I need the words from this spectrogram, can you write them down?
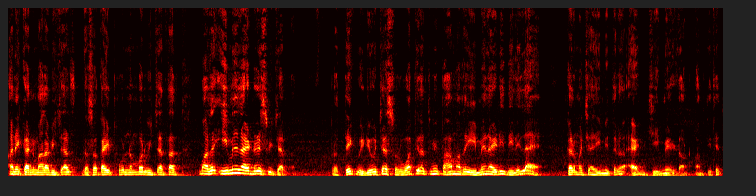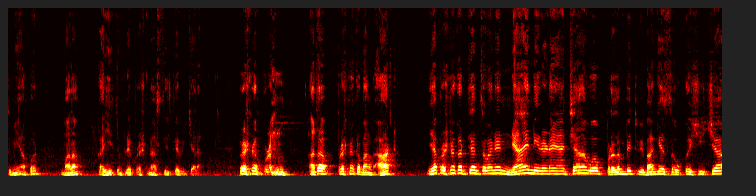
अनेकांनी मला विचार जसं काही फोन नंबर विचारतात माझा ईमेल ॲड्रेस विचारतात. प्रत्येक व्हिडिओच्या सुरुवातीला तुम्ही पहा माझा ईमेल आय डी दिलेला आहे. कर्मचारी मित्र ॲट जीमेल डॉट कॉम. तिथे तुम्ही आपण मला काही तुमचे प्रश्न असतील ते विचारा. प्रश्न आता प्रश्न क्रमांक आठ. या प्रश्नकर्त्यांचं म्हणे न्याय निर्णयाच्या व प्रलंबित विभागीय चौकशीच्या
